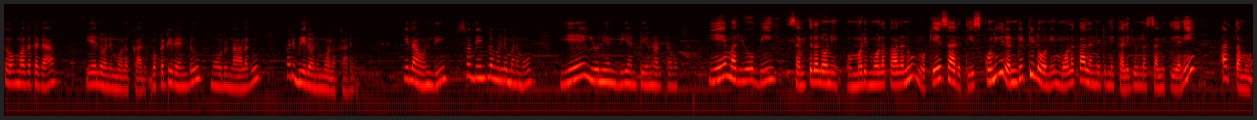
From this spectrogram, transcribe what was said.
సో మొదటగా ఏలోని మూలకాలు. ఒకటి రెండు మూడు నాలుగు మరి బిలోని మూలకాలు. ఇలా ఉంది. సో దీంట్లో మళ్ళీ మనము ఏ యూనియన్ బి అంటే ఏమి నడతాము ఏ మరియు బి సమితులలోని ఉమ్మడి మూలకాలను ఒకేసారి తీసుకొని రెండింటిలోని మూలకాలన్నిటిని కలిగి ఉన్న సమితి అని అర్థము.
